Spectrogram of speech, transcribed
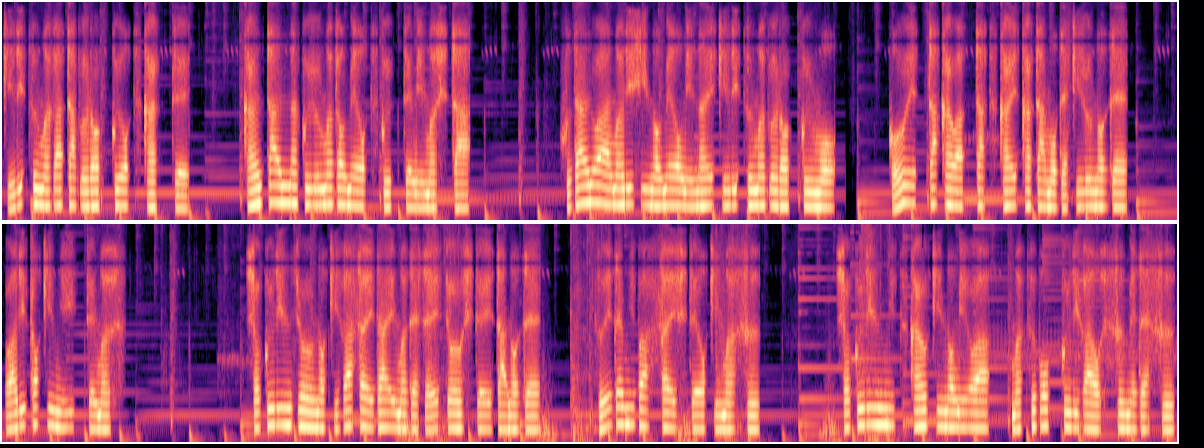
切り妻型ブロックを使って、簡単な車止めを作ってみました。普段はあまり日の目を見ない切り妻ブロックも、こういった変わった使い方もできるので、割と気に入ってます。植林場の木が最大まで成長していたので、ついでに伐採しておきます。植林に使う木の実は、松ぼっくりがおすすめです。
